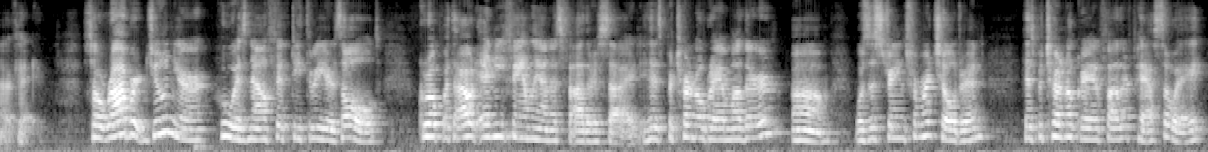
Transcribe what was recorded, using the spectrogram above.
Okay. So Robert Jr., who is now 53 years old, grew up without any family on his father's side. His paternal grandmother um, was estranged from her children. His paternal grandfather passed away.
